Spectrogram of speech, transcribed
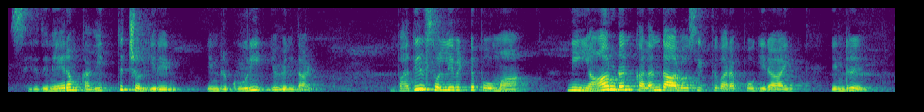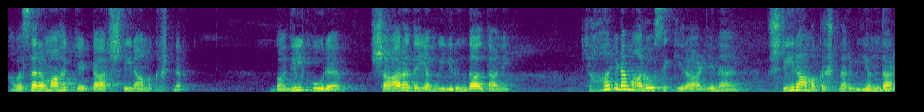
சிறிது நேரம் கழித்து சொல்கிறேன். என்று கூறி எழுந்தாள். பதில் சொல்லிவிட்டு போமா நீ யாருடன் கலந்து ஆலோசித்து வரப்போகிறாய்? என்று அவசரமாக கேட்டார் ஸ்ரீராமகிருஷ்ணர். பதில் கூற சாரதை அங்கு இருந்தால்தானே? யாரிடம் ஆலோசிக்கிறாள் என ஸ்ரீராமகிருஷ்ணர் வியந்தார்.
